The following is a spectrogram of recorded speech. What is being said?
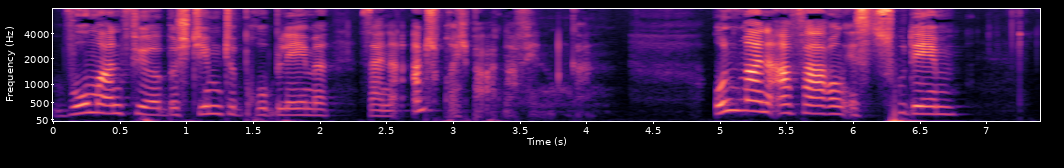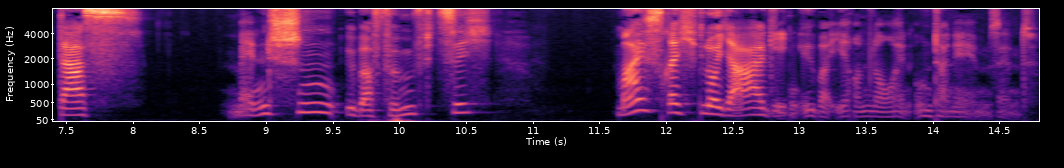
wo man für bestimmte Probleme seine Ansprechpartner finden kann. Und meine Erfahrung ist zudem, dass Menschen über 50 meist recht loyal gegenüber ihrem neuen Unternehmen sind.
